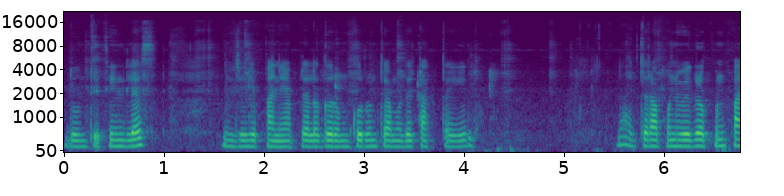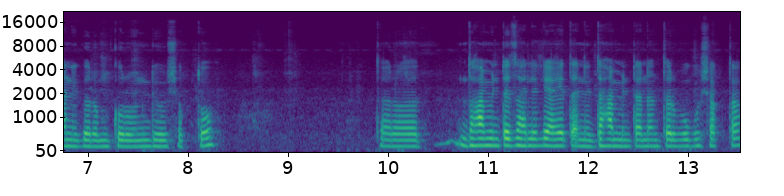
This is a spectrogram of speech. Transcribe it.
दोन ते तीन ग्लास. म्हणजे हे पाणी आपल्याला गरम करून त्यामध्ये टाकता येईल. नाहीतर आपण वेगळं पण पाणी गरम करून घेऊ शकतो. तर दहा मिनटं झालेली आहेत आणि दहा मिनटानंतर बघू शकता.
